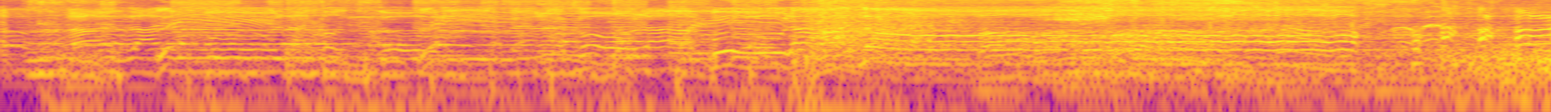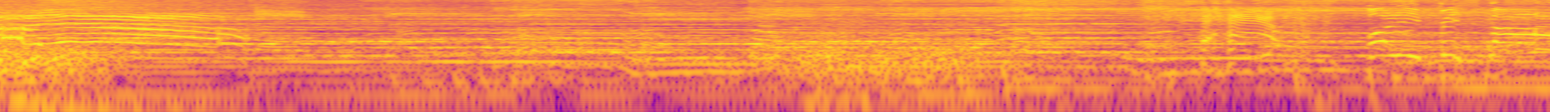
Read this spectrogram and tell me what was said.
アラレブラ Olímpista!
